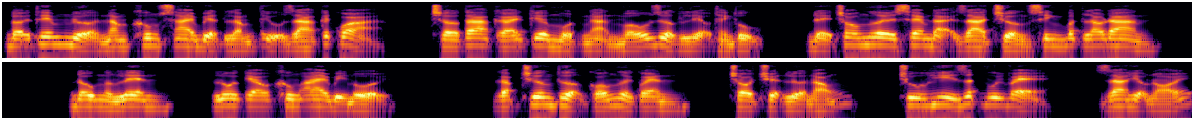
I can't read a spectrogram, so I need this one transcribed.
Đợi thêm nửa năm không sai biệt lắm tựu ra kết quả, chờ ta cái kia một ngàn mẫu dược liệu thành thục, để cho ngươi xem đại gia trường sinh bất lão đan. Đầu ngừng lên, lôi kéo không ai bị nổi. Gặp trương thượng có người quen, trò chuyện lửa nóng, chu hy rất vui vẻ, ra hiệu nói,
